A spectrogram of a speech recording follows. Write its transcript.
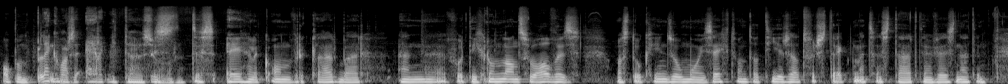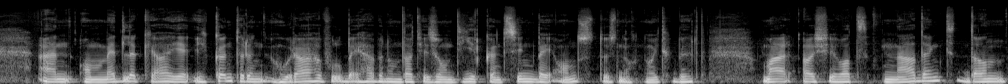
op een plek waar ze eigenlijk niet thuis Dus horen? het is eigenlijk onverklaarbaar. En uh, voor die Groenlandse walvis was het ook geen zo mooi zicht, want dat dier zat verstrekt met zijn staart in visnetten. En onmiddellijk, ja, je, je kunt er een hoera-gevoel bij hebben, omdat je zo'n dier kunt zien bij ons. Dus nog nooit gebeurd. Maar als je wat nadenkt, dan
